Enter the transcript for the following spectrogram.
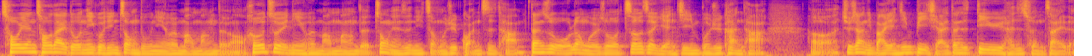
抽烟抽太多，尼古丁中毒你也会茫茫的哦，喝醉你也会茫茫的。重点是你怎么去管制它？但是我认为说遮着眼睛不去看它，呃，就像你把眼睛闭起来，但是地狱还是存在的。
